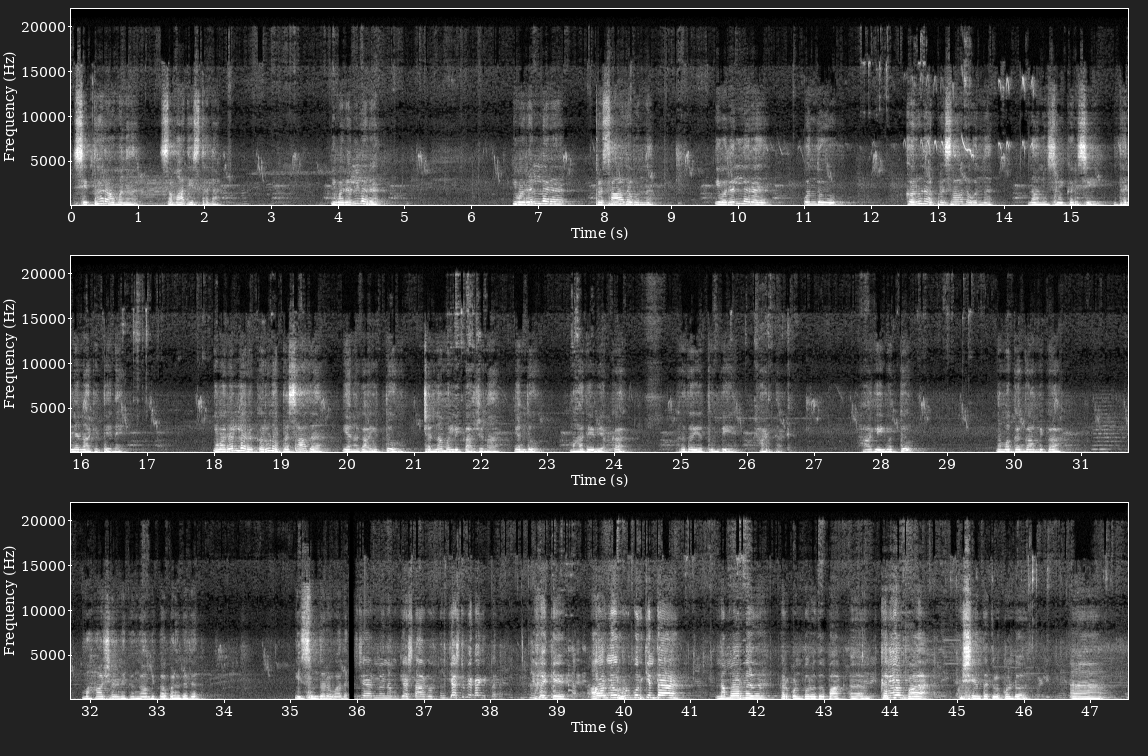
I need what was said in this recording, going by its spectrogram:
ಸಿದ್ಧರಾಮನ ಸಮಾಧಿ ಸ್ಥಳ ಇವರೆಲ್ಲರ ಇವರೆಲ್ಲರ ಪ್ರಸಾದವನ್ನು ಇವರೆಲ್ಲರ ಒಂದು ಕರುಣ ಪ್ರಸಾದವನ್ನು ನಾನು ಸ್ವೀಕರಿಸಿ ಧನ್ಯನಾಗಿದ್ದೇನೆ. ಇವರೆಲ್ಲರ ಕರುಣ ಪ್ರಸಾದ ಏನಗಾಯಿತು ಚನ್ನಮಲ್ಲಿಕಾರ್ಜುನ ಎಂದು ಮಹಾದೇವಿ ಅಕ್ಕ ಹೃದಯ ತುಂಬಿ ಹಾಡ್ತಾಳೆ. ಹಾಗೆ ಇವತ್ತು ನಮ್ಮ ಗಂಗಾಂಬಿಕಾ ಮಹಾಶರಣೆ ಗಂಗಾಂಬಿಕಾ ಬಳಗದ ಈ ಸುಂದರವಾದ ನಮ್ಗೆ ಗೆಸ್ಟ್ ಆಗೋ ಗೆಸ್ಟ್ ಬೇಕಾಗಿತ್ತ ಅದಕ್ಕೆ ಅವ್ರನ್ನ ಹುಡುಕೋದಕ್ಕಿಂತ ನಮ್ಮವ್ರನ್ನ ಕರ್ಕೊಂಡು ಬರೋದು ಬಾ ಕರೆಯೋದು ಭಾಳ ಖುಷಿ ಅಂತ ತಿಳ್ಕೊಂಡು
